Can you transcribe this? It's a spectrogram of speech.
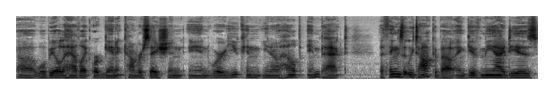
uh, we'll be able to have like organic conversation and where you can, you know, help impact the things that we talk about and give me ideas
